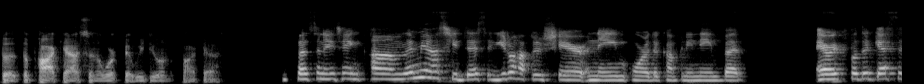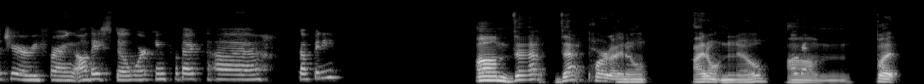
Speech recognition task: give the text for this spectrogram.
the the podcast and the work that we do on the podcast. Fascinating. Um, let me ask you this. and You don't have to share a name or the company name, but Eric, for the guests that you're referring, are they still working for that uh, company? Um, that, that part I don't, I don't know. Okay. Um, but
